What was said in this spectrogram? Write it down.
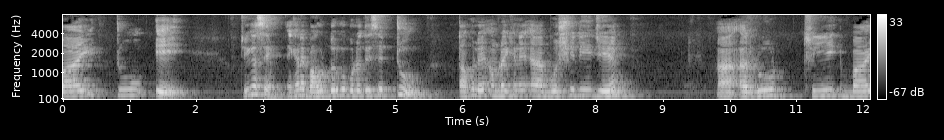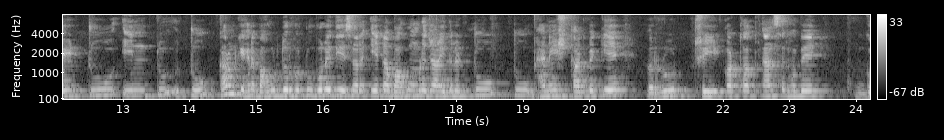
by two A ঠিক আছে? এখানে বাহুর দৈর্ঘ্য বলে দিয়েছে টু তাহলে আমরা এখানে বসিয়ে দিই যে root three by two into two two কারণ কি? এখানে বাহুর দৈর্ঘ্য টু বলে দিয়েছে। আর এটা বাহু আমরা জানি। তাহলে টু টু ভ্যানিশ থাকবে কে? রুট থ্রি অর্থাৎ অ্যান্সার হবে গ।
